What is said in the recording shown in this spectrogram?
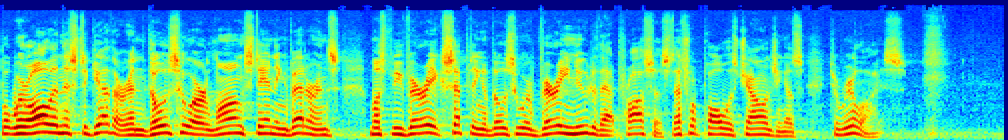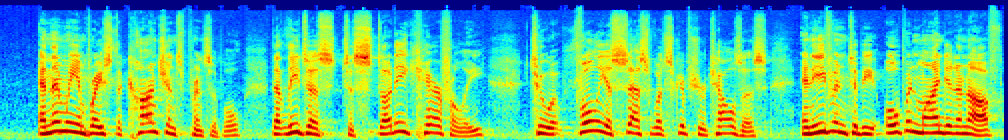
But we're all in this together, and those who are long standing veterans must be very accepting of those who are very new to that process. That's what Paul was challenging us to realize. And then we embrace the conscience principle that leads us to study carefully, to fully assess what Scripture tells us, and even to be open minded enough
